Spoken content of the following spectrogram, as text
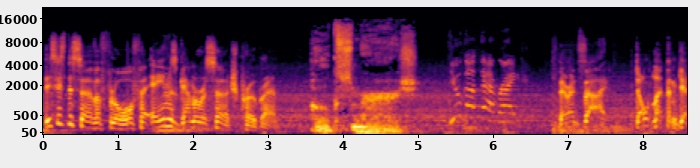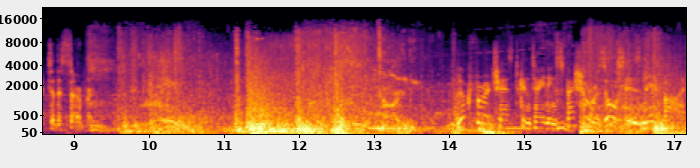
This is the server floor for AIM's Gamma Research program. Hulk smash. You got that right. They're inside. Don't let them get to the server. Look for a chest containing special resources nearby.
